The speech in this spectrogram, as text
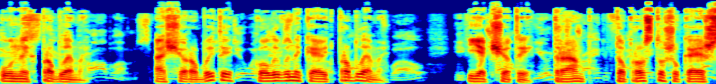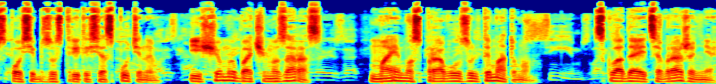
У них проблеми. А що робити, коли виникають проблеми? Якщо ти Трамп, то просто шукаєш спосіб зустрітися з Путіним. І що ми бачимо зараз? Маємо справу з ультиматумом. Складається враження,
